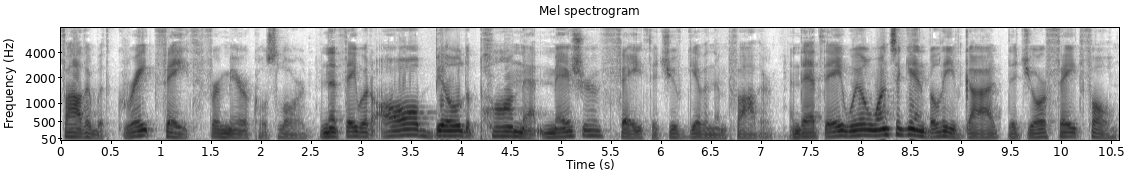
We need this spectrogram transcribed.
Father, with great faith for miracles, Lord, and that they would all build upon that measure of faith that you've given them, Father, and that they will once again believe, God, that you're faithful,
